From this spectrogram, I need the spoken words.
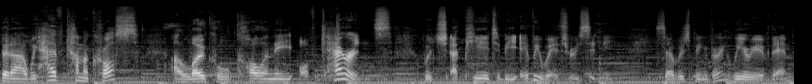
But uh, we have come across a local colony of Karens which appear to be everywhere through Sydney so we're just being very weary of them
